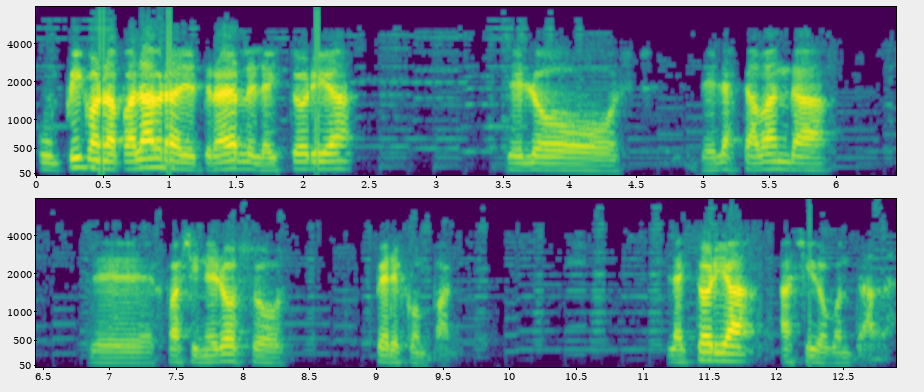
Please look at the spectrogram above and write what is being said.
cumplí con la palabra de traerle la historia de los de esta banda de fascinerosos Pérez Compán. La historia ha sido contada.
